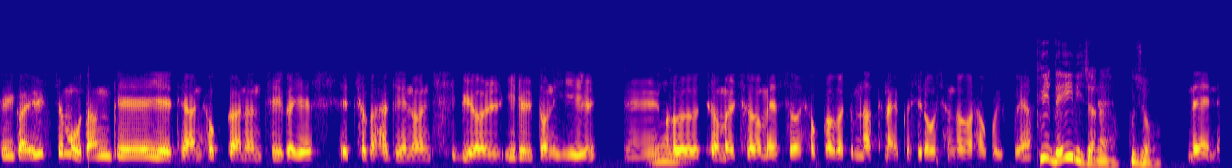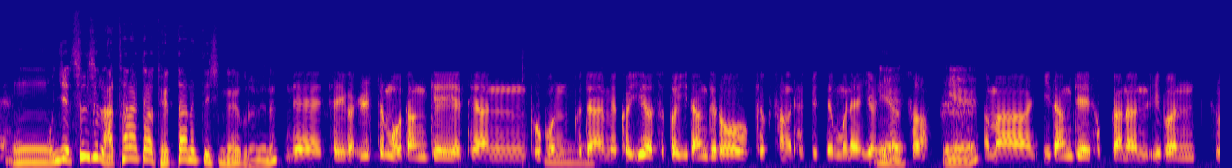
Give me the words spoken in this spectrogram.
저희가 1.5단계에 대한 효과는 저희가 예, 예측하기에는 12월 1일 또는 2일 음. 그 점을 처음해서 효과가 좀 나타날 것이라고 생각을 하고 있고요. 그게 내일이잖아요. 그죠? 네네. 어, 이제 슬슬 나타날 때가 됐다는 뜻인가요, 그러면은? 네, 저희가 1.5단계에 대한 부분, 음. 그 다음에 그 이어서 또 2단계로 격상을 했기 때문에 연이어서 예. 아마 2단계 효과는 이번 주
